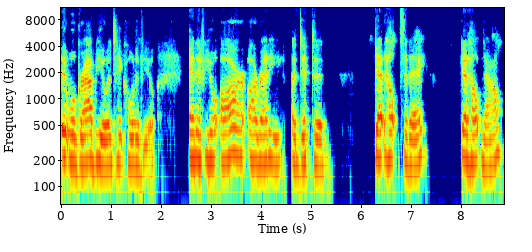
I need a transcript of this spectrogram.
it will grab you and take hold of you. And if you are already addicted, get help today, get help now.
